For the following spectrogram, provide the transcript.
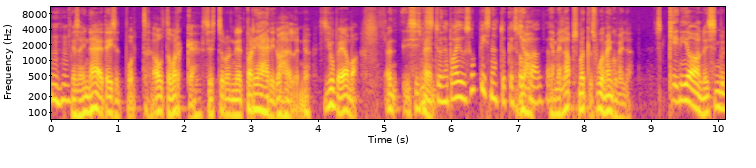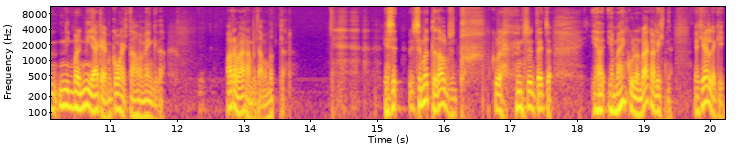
mm -hmm. ja sa ei näe teiselt poolt automarke, sest sul on need barjäärid vahel, on ju, jube jama. siis me siis tuleb ajus hoopis natuke sobraga. ja meil laps mõtles uue mängu välja. geniaalne, siis nii, nii äge, me kogu aeg tahame mängida. arva ära, mida ma mõtlen. ja see, sa mõtled alguses, kuule, see on täitsa ja, ja mängul on väga lihtne. ja jällegi,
